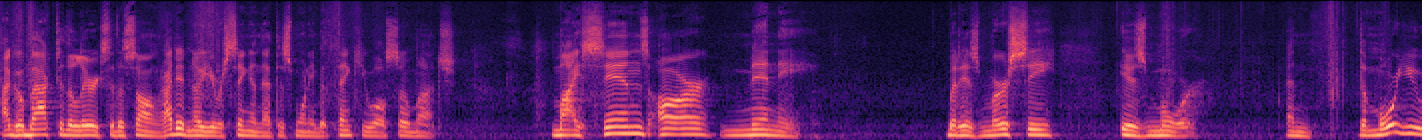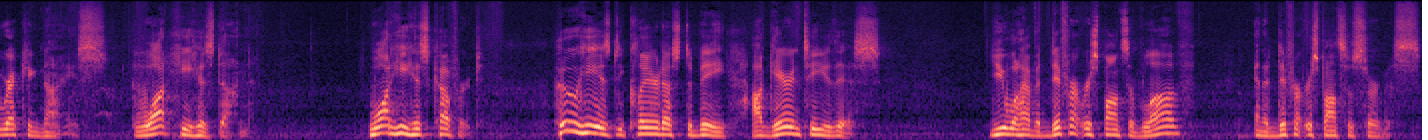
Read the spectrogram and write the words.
I go back to the lyrics of the song. I didn't know you were singing that this morning, but thank you all so much. My sins are many, but His mercy is more. And the more you recognize what He has done, what He has covered, who He has declared us to be, I'll guarantee you this you will have a different response of love and a different response of service.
